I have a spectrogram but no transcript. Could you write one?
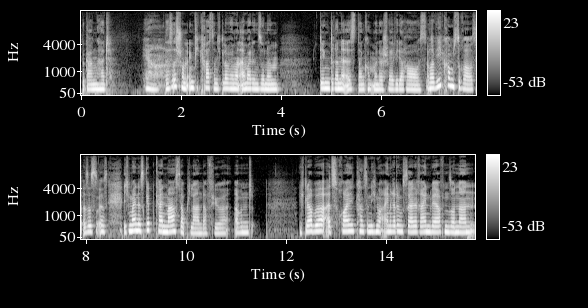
Begangen hat. ja. Das ist schon irgendwie krass. Und ich glaube, wenn man einmal in so einem Ding drinne ist, dann kommt man da schwer wieder raus. Aber wie kommst du raus? Also es, es, ich meine, es gibt keinen Masterplan dafür. Aber und ich glaube, als Freund kannst du nicht nur ein Rettungsseil reinwerfen, sondern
